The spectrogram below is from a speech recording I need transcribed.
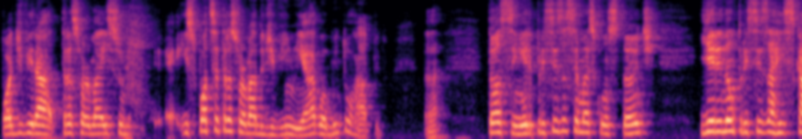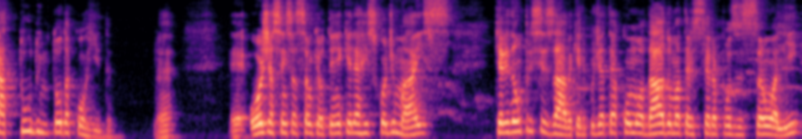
pode virar, transformar isso, isso pode ser transformado de vinho em água muito rápido. Tá? Então assim, ele precisa ser mais constante e ele não precisa arriscar tudo em toda a corrida. Né? É, hoje a sensação que eu tenho é que ele arriscou demais, que ele não precisava, que ele podia ter acomodado uma terceira posição ali,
